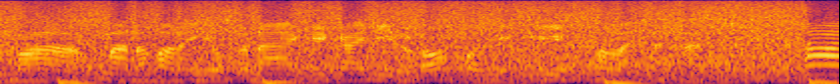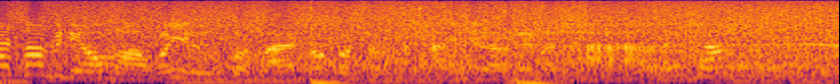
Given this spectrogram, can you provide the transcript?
ำว่ามานครนายกก็ได้ใกล้ๆดีแล้วก็คนยังไม่เยอะเท่าไหร่นะคะ ถ้าชอบวิดีโอของเราก็อย่าลืมกดไลค์ก็กด subscribe ให้เราด้วยนะคะบ๊ายบาย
